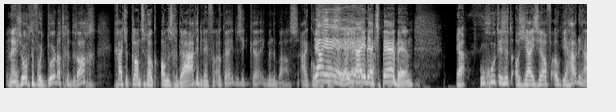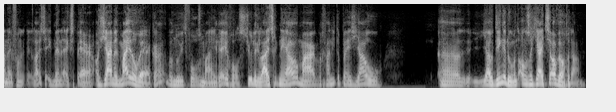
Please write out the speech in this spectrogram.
Je zorgt ervoor, door dat gedrag gaat je klant zich ook anders gedragen. Die denkt van, oké, dus ik, ik ben de baas. Ja, ja, ja, ja, Maar jij de expert bent, Ja. hoe goed is het als jij zelf ook die houding aanneemt van, luister, ik ben de expert. Als jij met mij wil werken, dan doe je het volgens mijn regels. Tuurlijk luister ik naar jou, maar we gaan niet opeens jouw, eh, jouw dingen doen, want anders had jij het zelf wel gedaan.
